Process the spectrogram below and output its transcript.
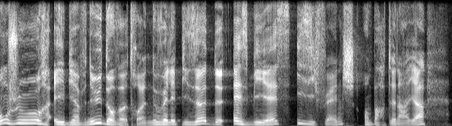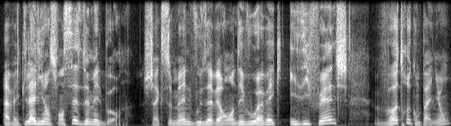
Bonjour et bienvenue dans votre nouvel épisode de SBS Easy French en partenariat avec l'Alliance française de Melbourne. Chaque semaine, vous avez rendez-vous avec Easy French, votre compagnon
